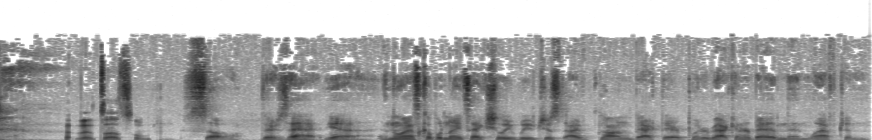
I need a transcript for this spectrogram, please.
That's awesome. So there's that. Yeah. And the last couple nights, actually, we've just I've gone back there, put her back in her bed, and then left and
